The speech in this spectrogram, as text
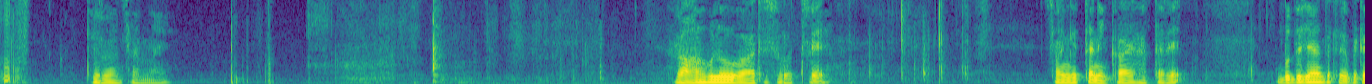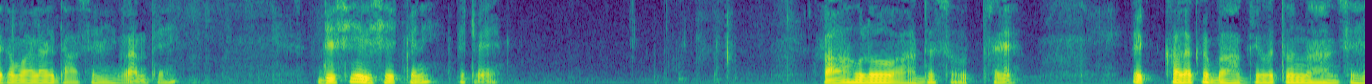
තෙරුවන් සරණයි. රාහුලෝ වාද සූත්‍රය. සංයුත්ත නිකාය 4 බුද්ධ ජයන්ත ත්‍රිපිටක මාලාවේ 16 වෙනි ග්‍රන්ථයේ 221 වෙනි පිටුවේ රාහුලෝ වාද සූත්‍රය. එක් කලක භාග්‍යවතුන් වහන්සේ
